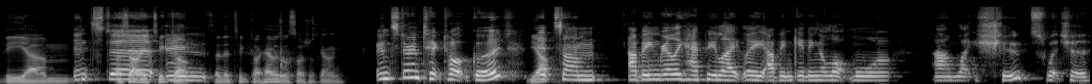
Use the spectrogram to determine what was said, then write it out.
The um. Insta oh, sorry, TikTok. and So the TikTok. How is the socials going? Insta and TikTok good. Yep. It's um I've been really happy lately. I've been getting a lot more um, like shoots, which are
